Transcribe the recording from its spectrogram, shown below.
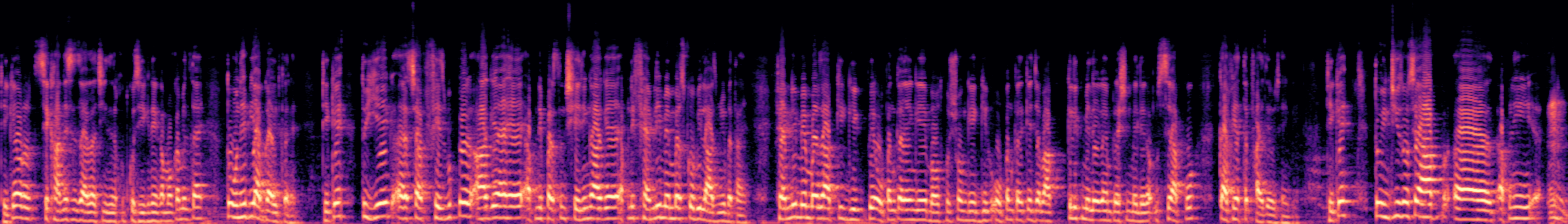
ठीक है? और सिखाने से ज़्यादा चीज़ें, खुद को सीखने का मौका मिलता है। तो उन्हें भी आप गाइड करें। ठीक है? तो ये अच्छा फेसबुक पर आ गया है अपनी पर्सनल शेयरिंग आ गया है अपनी फैमिली मेंबर्स को भी लाजमी बताएँ। फैमिली मेंबर्स आपकी गिग पे ओपन करेंगे बहुत खुश होंगे। गिग ओपन करके जब आपको क्लिक मिलेगा इंप्रेशन मिलेगा उससे आपको काफ़ी हद तक फ़ायदे हो जाएँगे। ठीक है? तो इन चीज़ों से आप आ, अपनी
